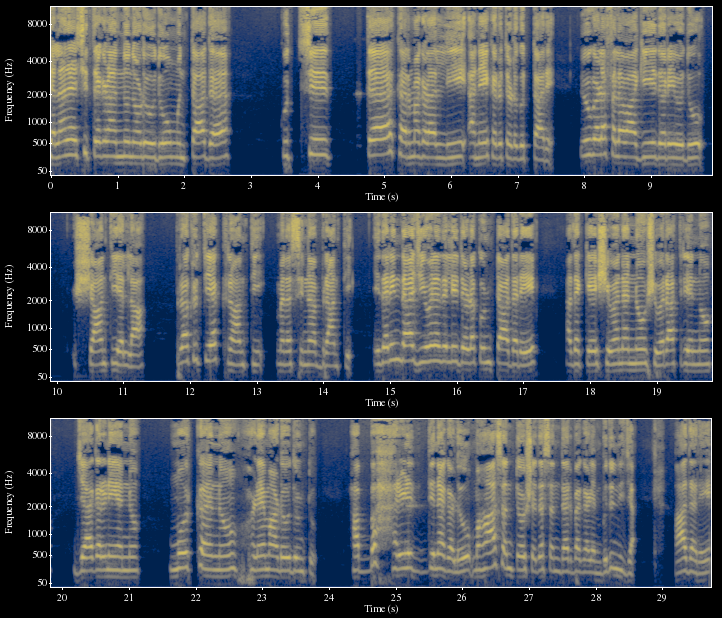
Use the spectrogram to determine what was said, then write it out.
ಚಲನಚಿತ್ರಗಳನ್ನು ನೋಡುವುದು ಮುಂತಾದ ಕುತ್ಸಿತ ಕರ್ಮಗಳಲ್ಲಿ ಅನೇಕರು ತೊಡಗುತ್ತಾರೆ. ಇವುಗಳ ಫಲವಾಗಿ ದೊರೆಯುವುದು ಶಾಂತಿಯಲ್ಲ, ಪ್ರಕೃತಿಯ ಕ್ರಾಂತಿ, ಮನಸ್ಸಿನ ಭ್ರಾಂತಿ. ಇದರಿಂದ ಜೀವನದಲ್ಲಿ ದೊಡಕುಂಟಾದರೆ ಅದಕ್ಕೆ ಶಿವನನ್ನು, ಶಿವರಾತ್ರಿಯನ್ನು, ಜಾಗರಣೆಯನ್ನು ಮೂರ್ಖನ್ನು ಹೊಳೆ ಮಾಡುವುದುಂಟು. ಹಬ್ಬ ಹರಿದಿನಗಳು ಮಹಾ ಸಂತೋಷದ ಸಂದರ್ಭಗಳೆಂಬುದು ನಿಜ. ಆದರೆ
